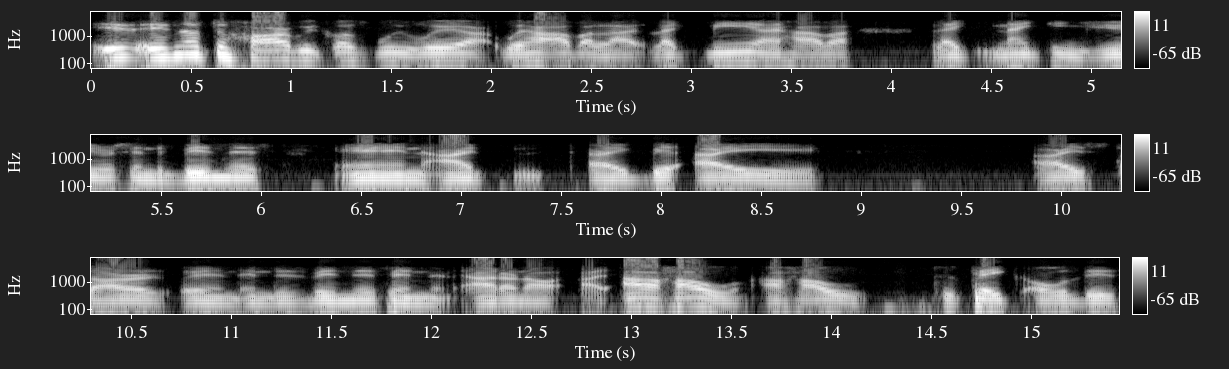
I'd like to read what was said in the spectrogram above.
it, it's not too hard because we we are, we have a lot. Like me, I have a like 19 years in the business, and I I I I start in, in this business, and I don't know I, how how to take all this,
